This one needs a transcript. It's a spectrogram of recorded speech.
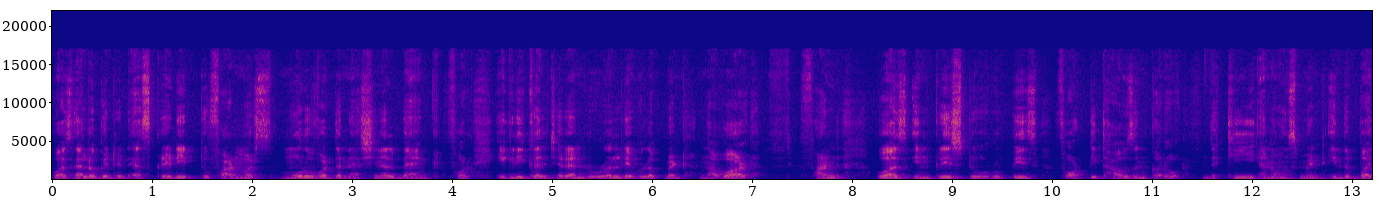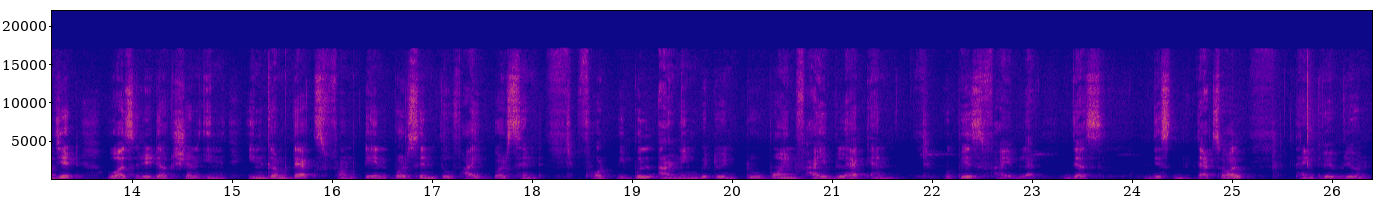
was allocated as credit to farmers. Moreover, the National Bank for Agriculture and Rural Development NABARD fund was increased to rupees 40000 crore. The key announcement in the budget was reduction in income tax from 10% to 5% for people earning between 2.5 lakh and rupees 5 lakh. Just this that's all. Thank you everyone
